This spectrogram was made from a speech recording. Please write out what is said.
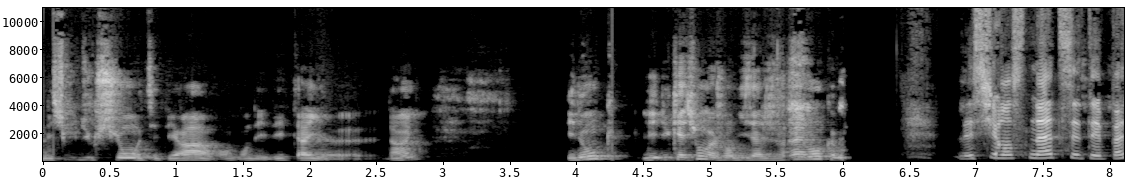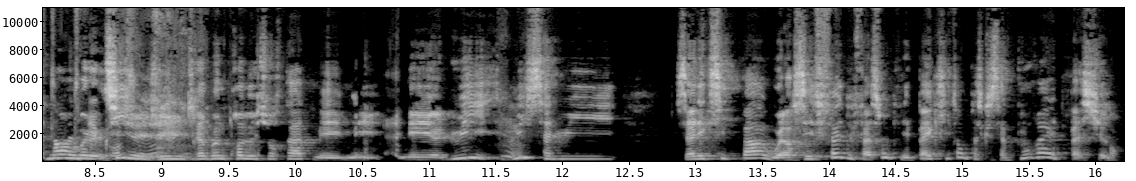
les subductions, etc., dans des détails dingues. Et donc, l'éducation, moi, je l'envisage vraiment comme... Les sciences nat, c'était pas tout. Non, moi, si, j'ai eu une très bonne preuve de sciences nat, mais, mais, mais lui, lui, ça lui, ça l'excite pas, ou alors c'est fait de façon qui n'est pas excitante, parce que ça pourrait être passionnant.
